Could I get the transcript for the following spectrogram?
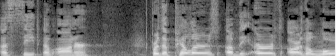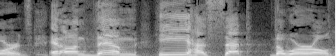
a seat of honor. For the pillars of the earth are the Lord's, and on them he has set the world.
